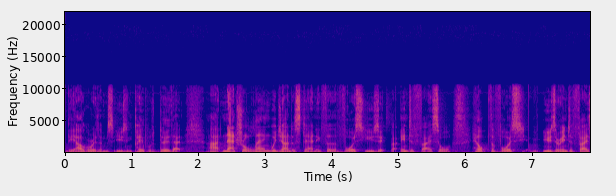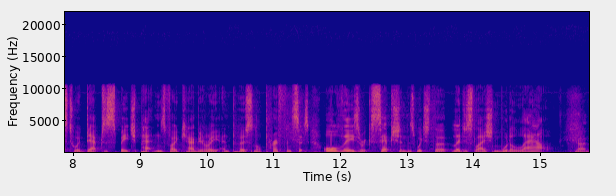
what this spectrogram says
the algorithms using people to do that. Uh, natural language understanding for the voice user interface, or help the voice user interface to adapt to speech patterns, vocabulary, and personal preferences. All these are exceptions which the legislation would allow. You know?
